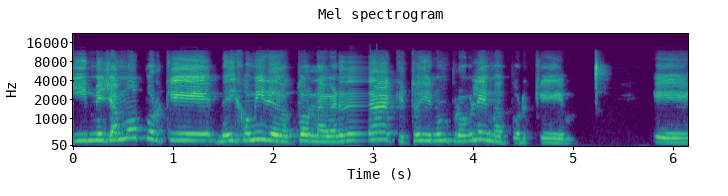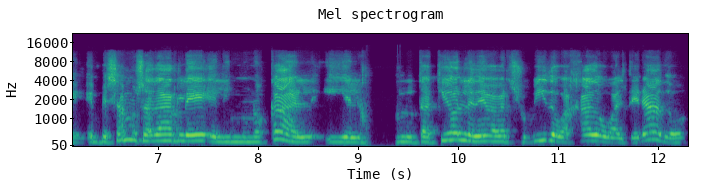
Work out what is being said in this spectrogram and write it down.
y me llamó porque me dijo, mire doctor, la verdad que estoy en un problema porque eh, empezamos a darle el inmunocal y el glutatión le debe haber subido, bajado o alterado,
